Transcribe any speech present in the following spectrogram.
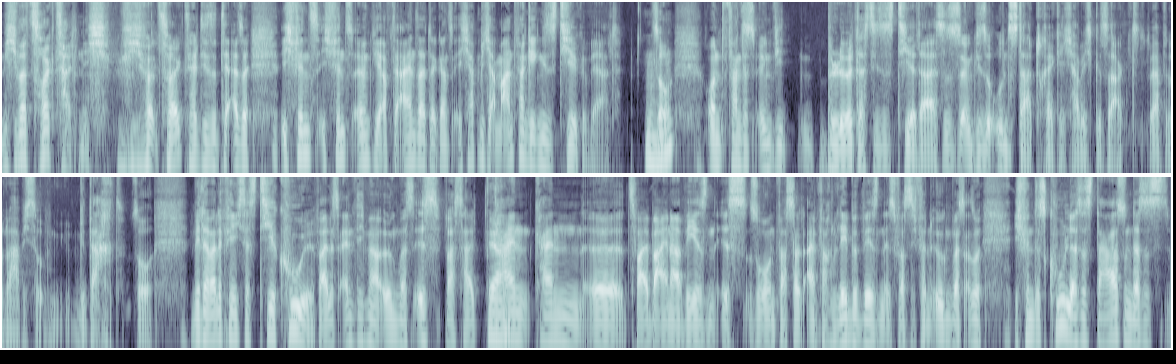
mich überzeugt halt nicht. Mich überzeugt halt diese, also ich find's, ich find's irgendwie auf der einen Seite ganz, ich habe mich am Anfang gegen dieses Tier gewehrt. Mhm. So. Und fand es irgendwie blöd, dass dieses Tier da ist. Es ist irgendwie so unstar Trek, habe ich gesagt. Oder habe ich so gedacht. So. Mittlerweile finde ich das Tier cool, weil es endlich mal irgendwas ist, was halt ja. kein, kein äh, Zweibeiner-Wesen ist, so und was halt einfach ein Lebewesen ist, was sich von irgendwas. Also ich finde es cool, dass es da ist und dass es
